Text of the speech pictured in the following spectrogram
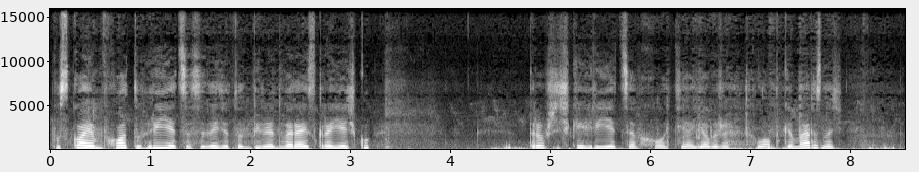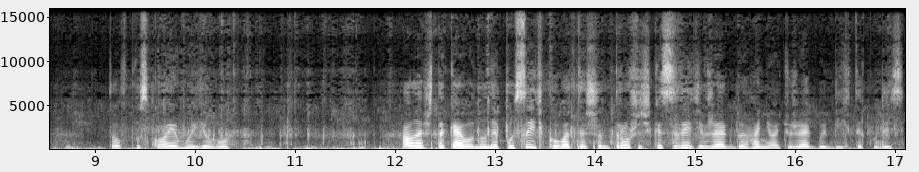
Пускаємо в хату, гріється, сидить тут біля дверей з краєчку. Трошечки гріється в хаті, а як вже лапки мерзнуть, то впускаємо його. Але ж таке воно не посидькувати, що трошечки сидить і вже якби ганять, вже якби бігти кудись.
